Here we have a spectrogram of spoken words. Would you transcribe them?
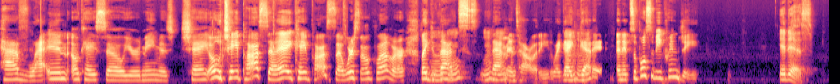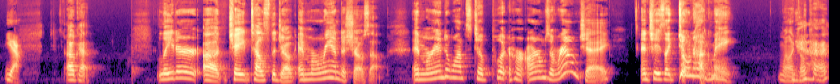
have Latin. Okay, so your name is Che. Oh, Che Pasa. Hey, Che Pasa. We're so clever. Like Mhm, that's that mhm. mentality. Like I Mhm. get it. And it's supposed to be cringy. It is. Yeah. Okay. Later, uh, Che tells the joke, and Miranda shows up. And Miranda wants to put her arms around Che, and Che's like, "Don't hug me." We're like, Yeah. "Okay."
